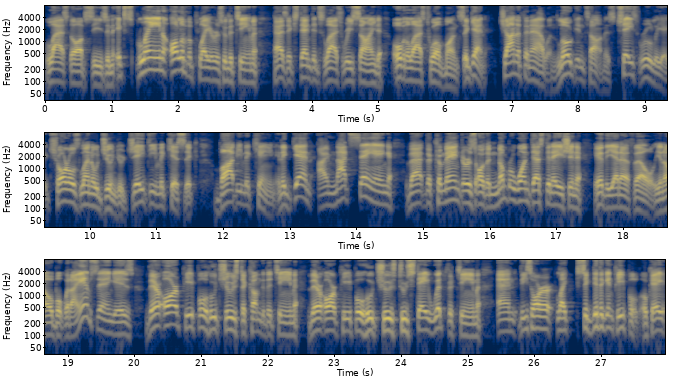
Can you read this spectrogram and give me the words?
last offseason. Explain all of the players who the team has extended slash re signed over the last 12 months. Again, Jonathan Allen, Logan Thomas, Chase Roullier, Charles Leno Jr., J.D. McKissic, Bobby McCain. And again, I'm not saying that the Commanders are the number one destination in the NFL, you know, but what I am saying is there are people who choose to come to the team. There are people who choose to stay with the team. And these are like significant people, okay?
